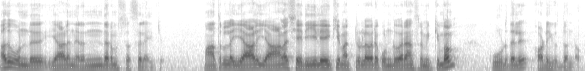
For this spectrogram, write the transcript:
അതുകൊണ്ട് ഇയാൾ നിരന്തരം സ്ട്രെസ്സിലായിരിക്കും മാത്രമല്ല ഇയാൾ ഇയാളെ ശരിയിലേക്ക് മറ്റുള്ളവരെ കൊണ്ടുവരാൻ ശ്രമിക്കുമ്പം കൂടുതൽ അവിടെ യുദ്ധം ഉണ്ടാവും.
